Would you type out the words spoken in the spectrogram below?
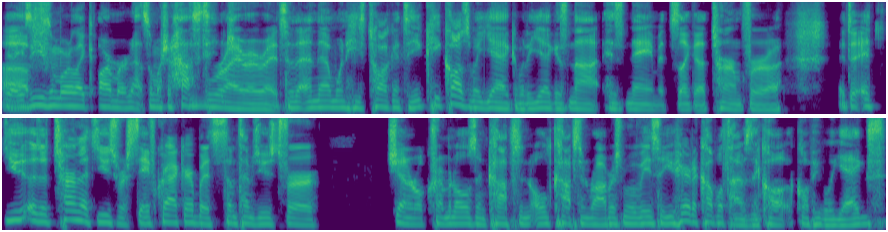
Yeah, uh, he's using more like armor, not so much a hostage. Right, right, right. So that, and then when he's talking to, he, he calls him a yegg, but a yegg is not his name. It's like a term for a, it's a, it's, it's a term that's used for a safecracker, but it's sometimes used for general criminals and cops and old cops and robbers movies. So you hear it a couple times. They call call people yeggs.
